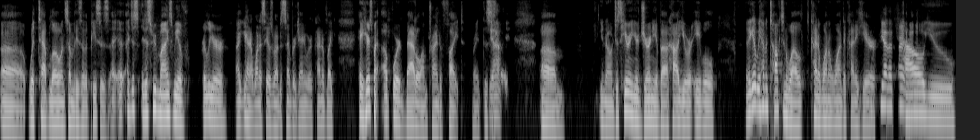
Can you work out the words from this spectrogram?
uh, with Tableau and some of these other pieces, I, I- just it just reminds me of earlier. Again, I want to say it was around December, January, kind of like, hey, here's my upward battle I'm trying to fight. Right, this Yeah. is um, you know, just hearing your journey about how you were able. And again, we haven't talked in a while, kind of one on one to kind of hear yeah, that's right. how you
